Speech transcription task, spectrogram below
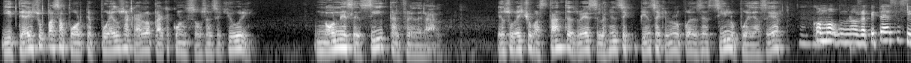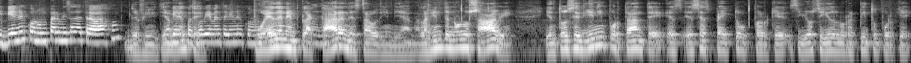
y te hay su pasaporte, puedo sacar la placa con Social Security. No necesita el federal. Eso lo he hecho bastantes veces. La gente piensa que no lo puede hacer, sí lo puede hacer. ¿Cómo nos repite eso? Si vienen con un permiso de trabajo, definitivamente. Vienen, pues obviamente vienen con pueden emplacar en el estado de Indiana. La gente no lo sabe. Y entonces bien importante es ese aspecto, porque si yo seguido lo repito, porque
